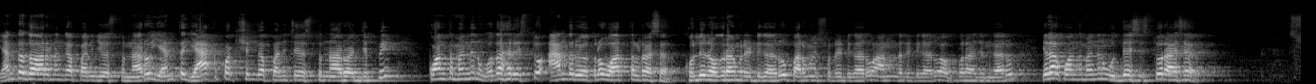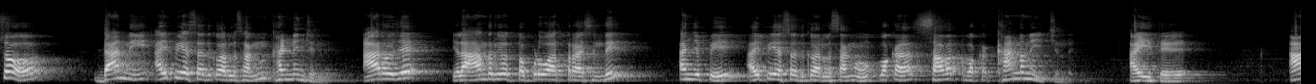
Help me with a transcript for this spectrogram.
ఎంత దారుణంగా పనిచేస్తున్నారు? ఎంత ఏకపక్షంగా పనిచేస్తున్నారు అని చెప్పి కొంతమందిని ఉదహరిస్తూ ఆంధ్రజ్యోతిలో వార్తలు రాశారు. కొల్లి రఘురామరెడ్డి గారు పరమేశ్వర రెడ్డి గారు ఆనందరెడ్డి గారు అక్బరాజన్ గారు ఇలా కొంతమందిని ఉద్దేశిస్తూ రాశారు. సో దాన్ని ఐపీఎస్ అధికారుల సంఘం ఖండించింది. ఆ రోజే ఇలా ఆంధ్రజ్యోతి తప్పుడు వార్త రాసింది అని చెప్పి ఐపీఎస్ అధికారుల సంఘం ఒక సవర్ ఒక ఖండన ఇచ్చింది. అయితే ఆ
